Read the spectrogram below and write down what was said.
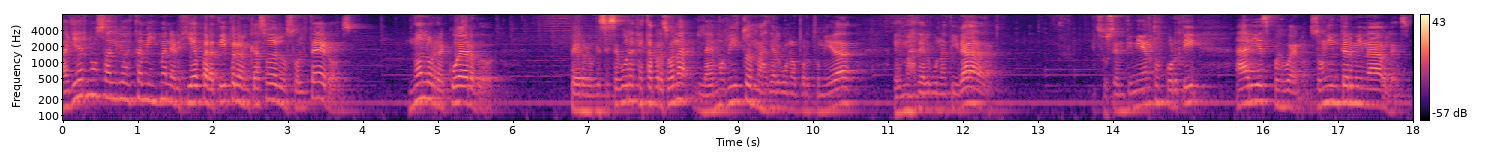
ayer no salió esta misma energía para ti, pero en caso de los solteros. No lo recuerdo, pero lo que sí seguro es que esta persona la hemos visto en más de alguna oportunidad, en más de alguna tirada. Sus sentimientos por ti, Aries, pues bueno, son interminables.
